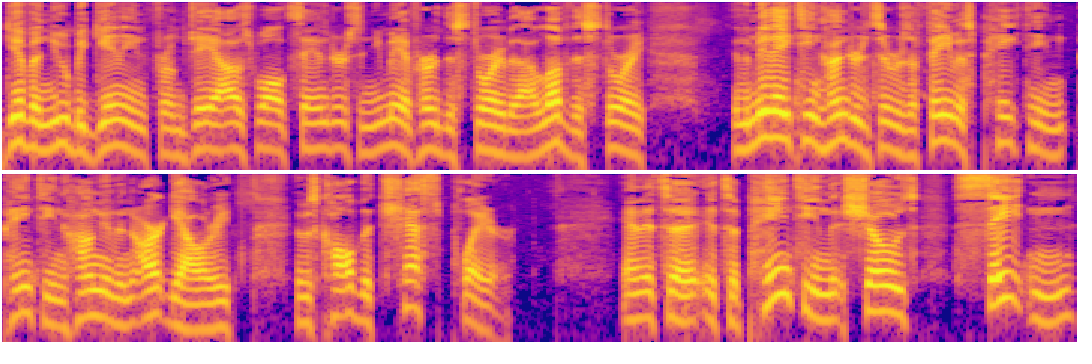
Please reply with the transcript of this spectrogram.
give a new beginning from J. Oswald Sanders, and you may have heard this story, but I love this story. In the mid 1800s, there was a famous painting, painting hung in an art gallery. It was called The Chess Player and it's a it's a painting that shows Satan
